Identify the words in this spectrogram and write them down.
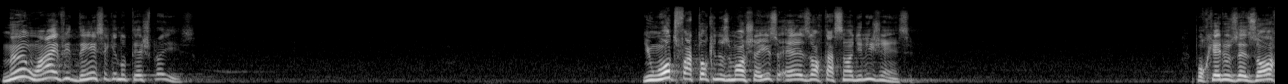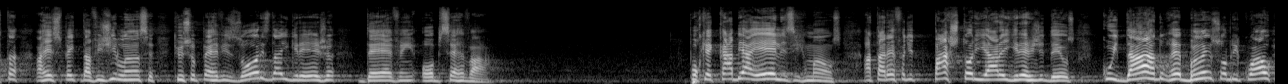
Não há evidência aqui no texto para isso. E um outro fator que nos mostra isso é a exortação à diligência. Porque ele os exorta a respeito da vigilância que os supervisores da igreja devem observar. Porque cabe a eles, irmãos, a tarefa de pastorear a igreja de Deus, cuidar do rebanho sobre o qual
